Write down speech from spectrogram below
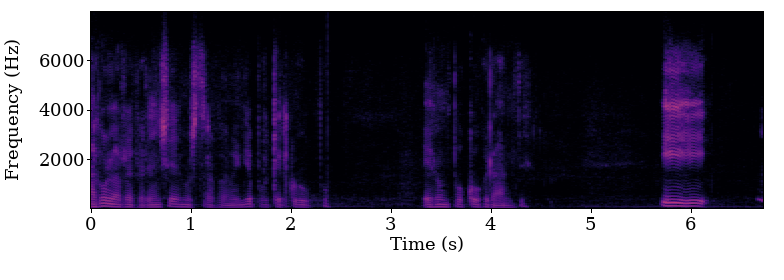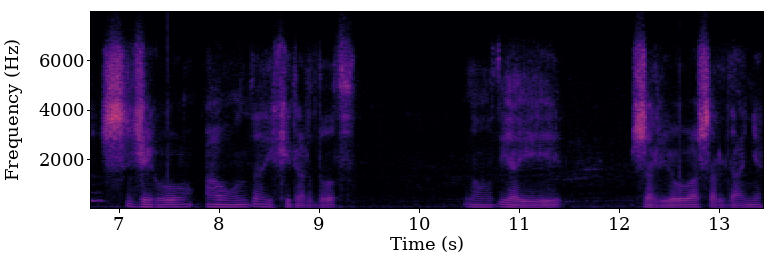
Hago la referencia de nuestra familia porque el grupo era un poco grande. Y llegó a Honda y Girardot. ¿no? De ahí salió a Saldaña,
